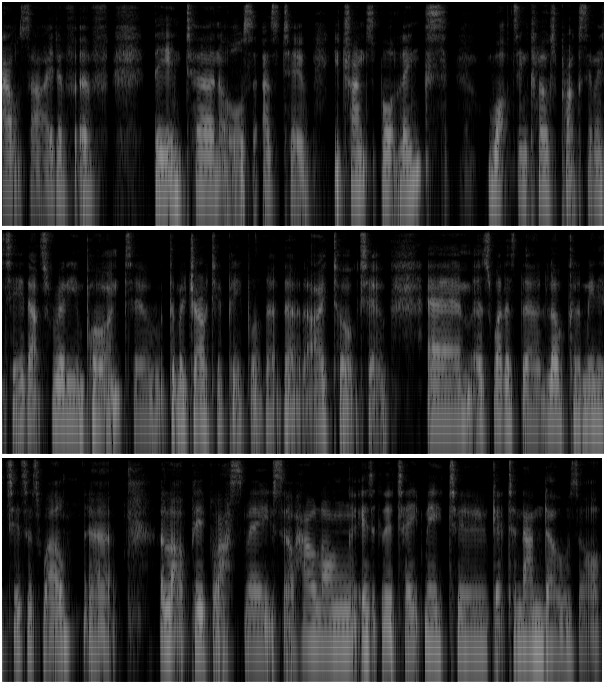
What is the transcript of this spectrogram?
outside of, of the internals as to your transport links, what's in close proximity. That's really important to the majority of people that, that, that I talk to, um, as well as the local amenities as well. Uh, a lot of people ask me, so how long is it going to take me to get to Nando's, or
